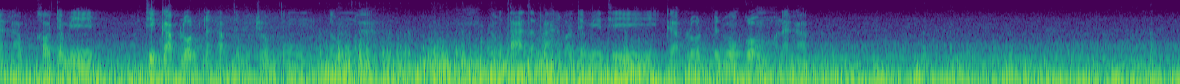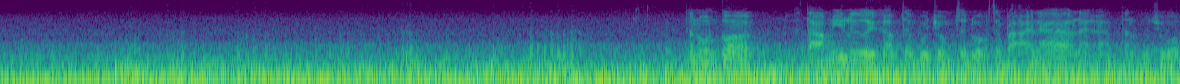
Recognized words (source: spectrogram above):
นะครับเขาจะมีที่กลับรถนะครับท่านผู้ชมตรงตรงตรงใต้สะพานเขาจะมีที่กลับรถเป็นวงกลมนะครับถนนก็ตามนี้เลยครับท่านผู้ชมสะดวกสบายแล้วนะครับท่านผู้ชม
